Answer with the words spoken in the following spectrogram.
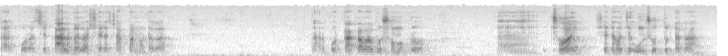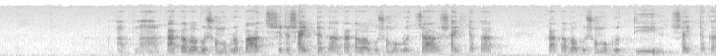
তারপর আছে কালবেলা, সেটা ছাপ্পান্ন টাকা। তারপর কাকাবাবু সমগ্র ছয়, সেটা হচ্ছে উনসত্তর টাকা। আপনার কাকাবাবু সমগ্র পাঁচ, সেটা ষাট টাকা। কাকাবাবু সমগ্র চার, ষাট টাকা। কাকাবাবু সমগ্র তিন, ষাট টাকা।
